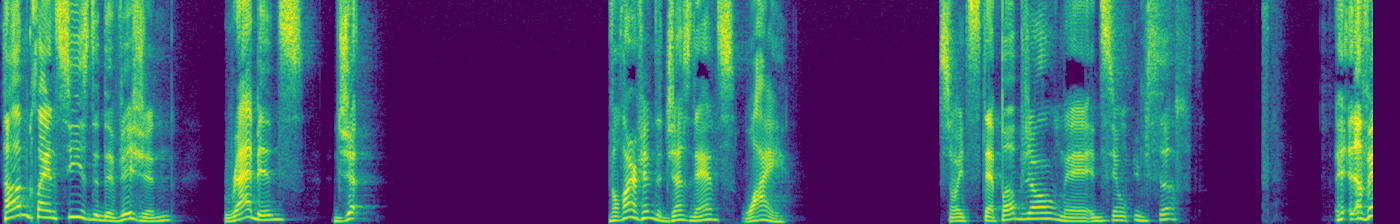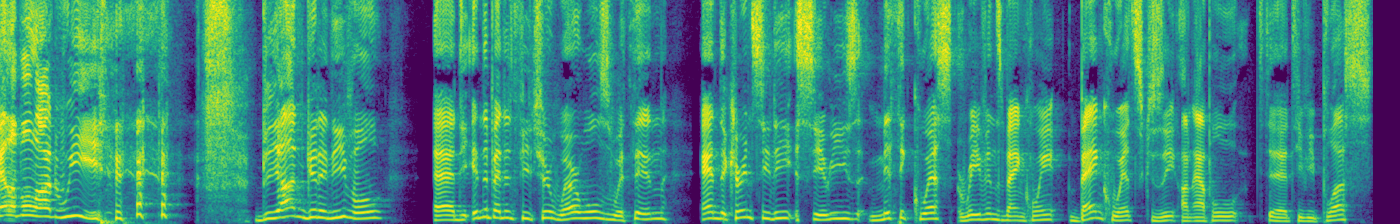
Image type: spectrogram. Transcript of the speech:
Tom Clancy's The Division, Rabbids, Ju- Ils film de Just Dance? Why? Ça va être Step Up, genre, mais édition Ubisoft. Available on Wii! Beyond Good and Evil, uh, the independent feature Werewolves Within, and the current CD series Mythic Quest Raven's Banquet, Banquet excusez, on Apple uh, TV Plus.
